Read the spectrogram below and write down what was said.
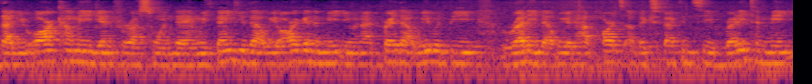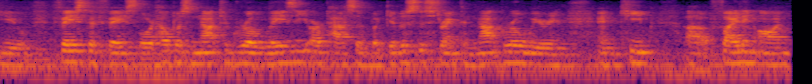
that you are coming again for us one day. And we thank you that we are going to meet you. And I pray that we would be ready, that we would have hearts of expectancy, ready to meet you face to face. Lord, help us not to grow lazy or passive, but give us the strength to not grow weary and keep uh, fighting on,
